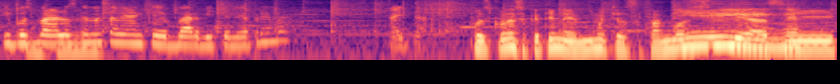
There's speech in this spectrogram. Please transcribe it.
Y pues para los que no sabían que Barbie tenía prima, ahí está. Pues con eso que tiene muchas familias sí, y...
